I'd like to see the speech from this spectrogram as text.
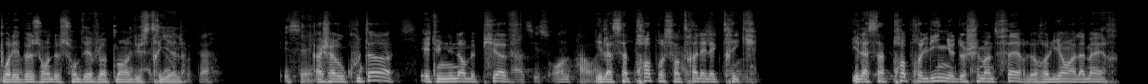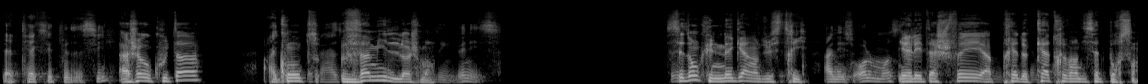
pour les besoins de son développement industriel. Ajaokuta est une énorme pieuvre. Il a sa propre centrale électrique. Il a sa propre ligne de chemin de fer le reliant à la mer. Ajaokuta compte 20 000 logements. C'est donc une méga industrie. Et elle est achevée à près de 97%.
